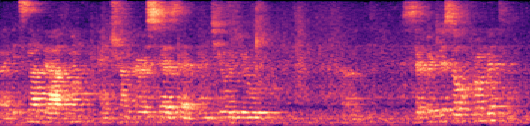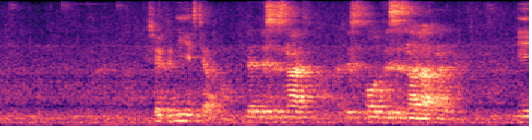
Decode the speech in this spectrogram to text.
Uh, it's not the Atman, and Shankara says that until you uh, separate yourself from it, Все это не есть атом. that this is not, this, all this is not Atman. И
